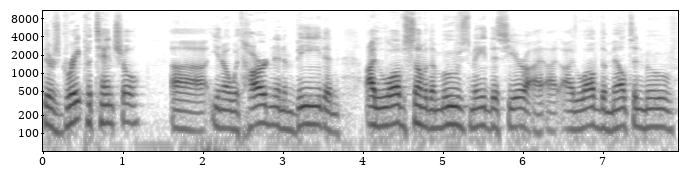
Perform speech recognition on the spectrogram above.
there's great potential, uh, you know, with Harden and Embiid, and I love some of the moves made this year. I, I, I love the Melton move.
